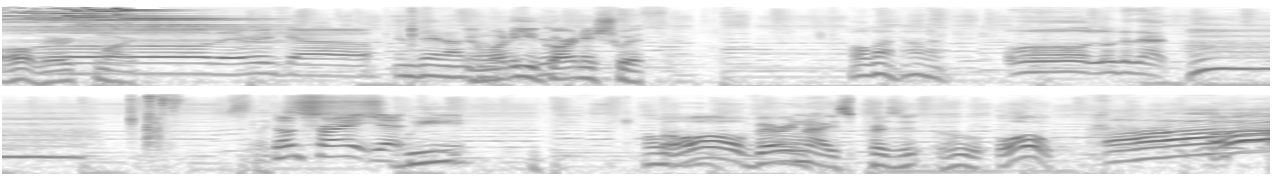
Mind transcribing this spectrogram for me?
Oh, very smart. Oh, there we go. And then I'll And go what do like you this. garnish with? Hold on, hold on. Oh, look at that. It's like Don't try it yet, Sweet. T. Hold on, Oh, hold on. very nice. Present. Oh, oh. Oh!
